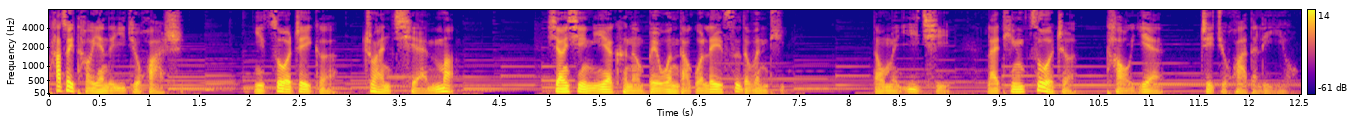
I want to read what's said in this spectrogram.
他最讨厌的一句话是：“你做这个赚钱吗？”相信你也可能被问到过类似的问题，那我们一起来听作者讨厌这句话的理由。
